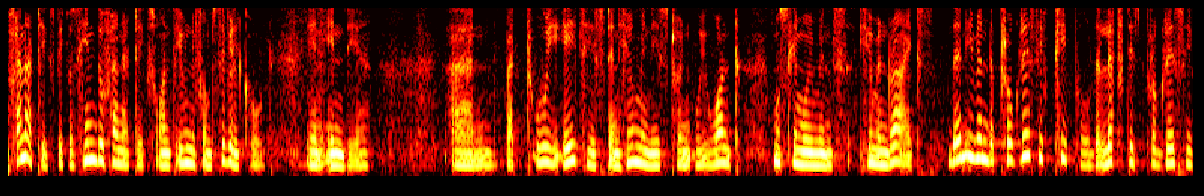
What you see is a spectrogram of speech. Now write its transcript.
fanatics because Hindu fanatics want uniform civil code in India. And but we atheists and humanists, when we want Muslim women's human rights, then even the progressive people, the leftist progressive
